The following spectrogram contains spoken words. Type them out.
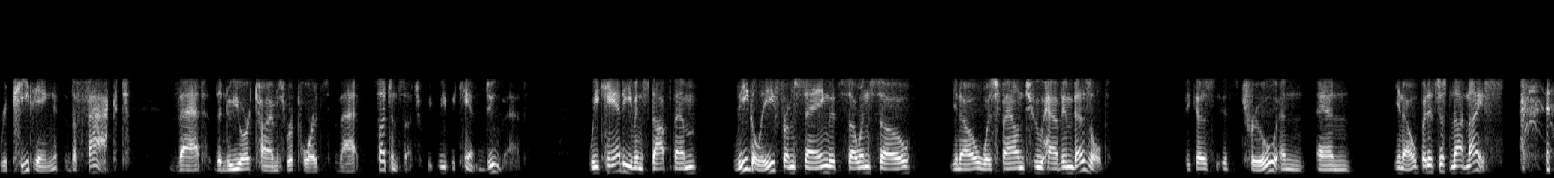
repeating the fact that the New York Times reports that such and such. We, we, we can't do that. We can't even stop them legally from saying that so and so, you know, was found to have embezzled because it's true and and you know, but it's just not nice.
